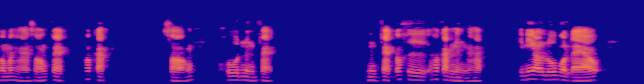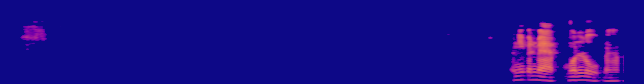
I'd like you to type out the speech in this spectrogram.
เรามาหา2 fact เท่ากับ2คูณ1 fact 1 fact ก็คือเท่ากับ1นะครับ ทีนี้เรารู้หมดแล้ว อันนี้เป็นแบบวนลูปนะครับ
